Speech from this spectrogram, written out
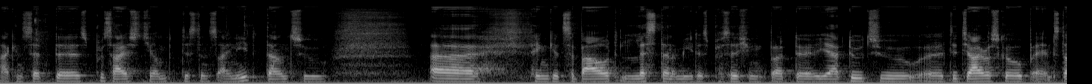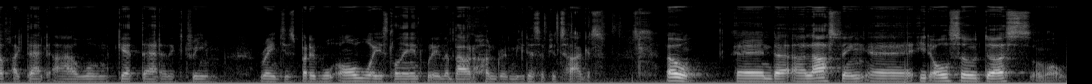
I can set the precise jump distance I need down to uh, I think it's about less than a meter's precision, but uh, yeah, due to uh, the gyroscope and stuff like that, I won't get that at extreme ranges, but it will always land within about 100 meters of your target. Oh, and uh, last thing, uh, it also does, well,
